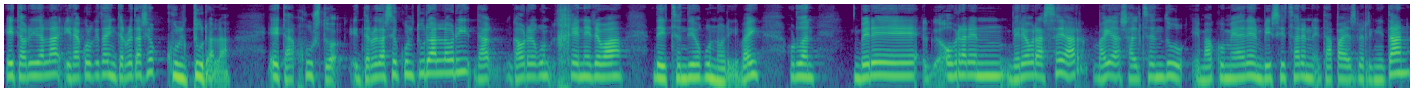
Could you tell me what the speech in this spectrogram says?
eta hori dela irakurketa interpretazio kulturala. Eta justu, interpretazio kultural hori da gaur egun generoa deitzen diogun hori, bai? Orduan, bere obraren bere obra zehar, bai, asaltzen du emakumearen bizitzaren etapa ezberdinetan,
